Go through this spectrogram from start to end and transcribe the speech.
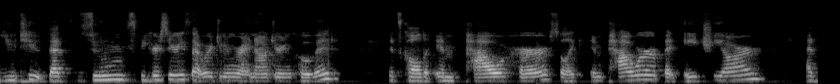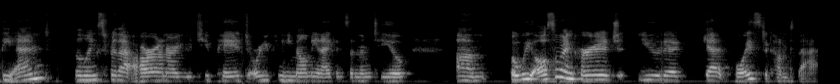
YouTube that Zoom speaker series that we're doing right now during COVID, it's called Empower Her. So like empower, but H E R at the end. The links for that are on our YouTube page, or you can email me and I can send them to you. Um, but we also encourage you to get boys to come to that.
